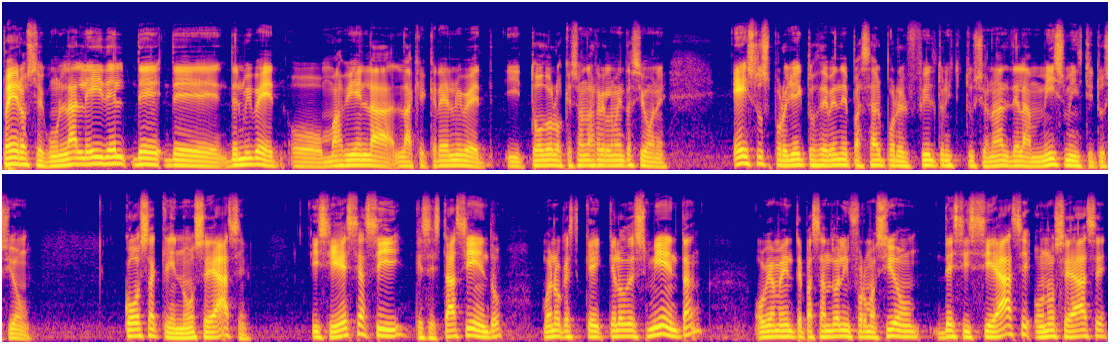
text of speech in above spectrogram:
pero según la ley del, del MIBED, o más bien la, la que crea el MIBED y todo lo que son las reglamentaciones, esos proyectos deben de pasar por el filtro institucional de la misma institución, cosa que no se hace. Y si es así, que se está haciendo, bueno, que, que, lo desmientan, obviamente pasando la información de si se hace o no se hace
